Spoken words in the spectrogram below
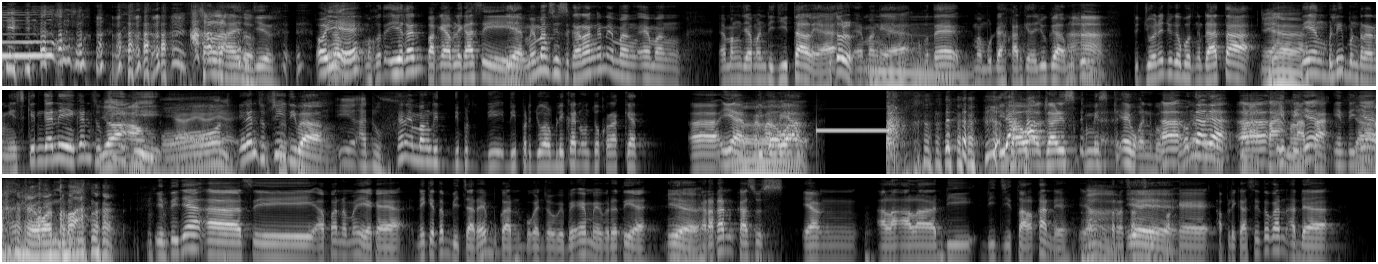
Selak tuh. Anjir. Oh iya ya? Maksudnya iya kan? Pakai aplikasi. Iya, memang sih sekarang kan emang emang emang zaman digital ya. Betul. Emang ya. Maksudnya memudahkan kita juga. Mungkin Ah. tujuannya juga buat ngedata. Iya. Ini yang beli beneran miskin gak nih? Kan Ya subsidi. ampun. Ya, ya, ya. Ini kan subsidi, Bang. Iya, aduh. Kan emang di, di, di- diperjualbelikan untuk rakyat Eh, iya, Nah. di memang bawah ya. di bawah garis kemiskin eh bukan di bawah Eh, kemiskinan, enggak ya? enggak. Melata, intinya melata. intinya Ya, hewan dong. Intinya eh, si apa namanya ya kayak ini kita bicaranya bukan bukan cowok BBM ya berarti ya. Iya. Karena kan kasus yang ala-ala di digitalkan ya, yang Ah, transaksi iya, iya. pakai aplikasi itu kan ada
